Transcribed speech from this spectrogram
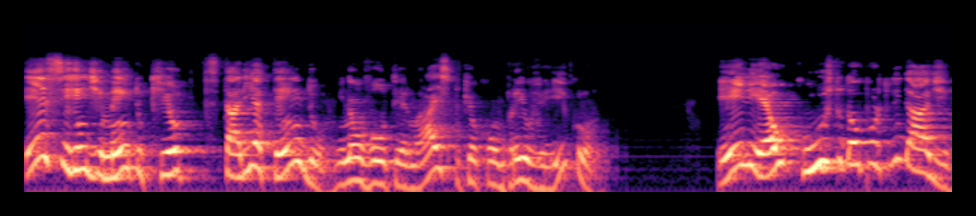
Esse rendimento que eu estaria tendo e não vou ter mais porque eu comprei o veículo, ele é o custo da oportunidade.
